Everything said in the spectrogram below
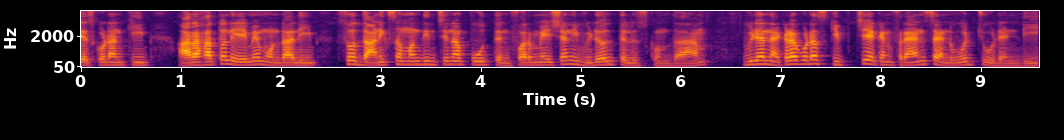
చేసుకోవడానికి అర్హతలు ఏమేమి ఉండాలి? సో దానికి సంబంధించిన పూర్తి ఇన్ఫర్మేషన్ ఈ వీడియోలు తెలుసుకుందాం. వీడియోని ఎక్కడ కూడా స్కిప్ చేయకండి ఫ్రెండ్స్ అండ్ కూడా చూడండి.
